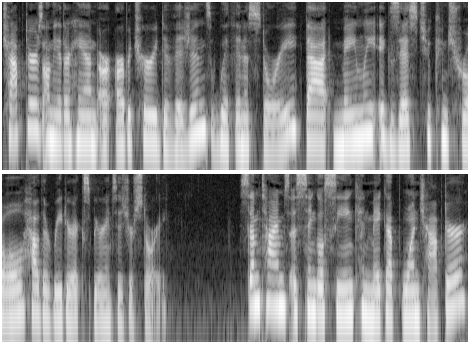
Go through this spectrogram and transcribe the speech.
Chapters, on the other hand, are arbitrary divisions within a story that mainly exist to control how the reader experiences your story. Sometimes a single scene can make up one chapter,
